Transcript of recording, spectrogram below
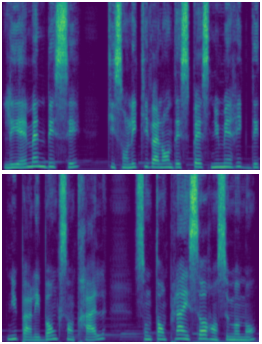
Les MNBC, qui sont l'équivalent d'espèces numériques détenues par les banques centrales, sont en plein essor en ce moment,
